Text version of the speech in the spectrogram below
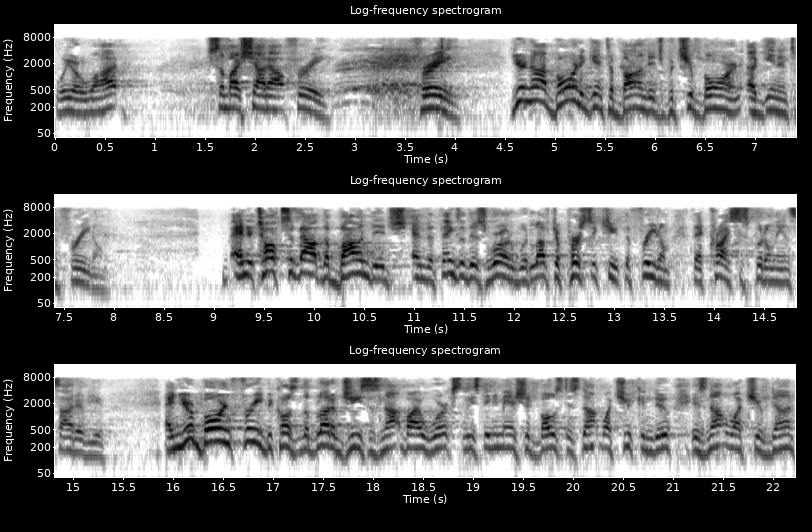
We are what? Somebody shout out free. Free. You're not born again to bondage, but you're born again into freedom. And it talks about the bondage and the things of this world would love to persecute the freedom that Christ has put on the inside of you. And you're born free because of the blood of Jesus, not by works, least any man should boast. It's not what you can do. It's not what you've done.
